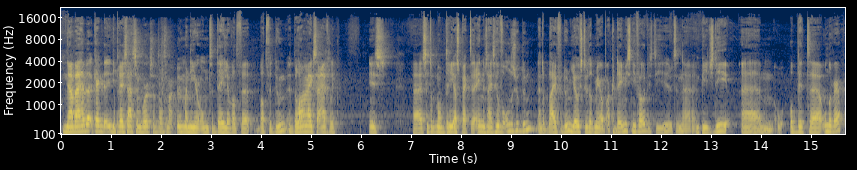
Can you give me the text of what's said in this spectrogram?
Nou, wij hebben, kijk, de- die presentatie en workshop, dat is maar een manier om te delen wat we, wat we doen. Het belangrijkste eigenlijk is, het zit op, op drie aspecten. Enerzijds heel veel onderzoek doen, en dat blijven we doen. Joost doet dat meer op academisch niveau, dus die doet een, eh, een PhD ehm, op dit eh, onderwerp.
